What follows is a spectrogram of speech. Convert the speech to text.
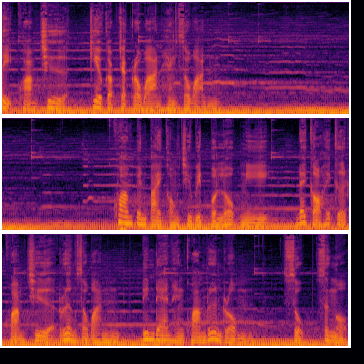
ติความเชื่อเกี่ยวกับจักรวาลแห่งสวรรค์ ความเป็นไปของชีวิตบนโลกนี้ได้ก่อให้เกิดความเชื่อเรื่องสวรรค์ ดินแดนแห่งความรื่นรม สุข สงบ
